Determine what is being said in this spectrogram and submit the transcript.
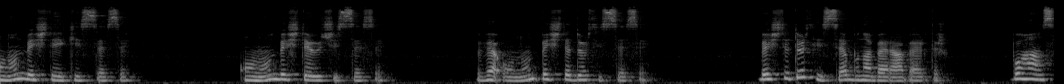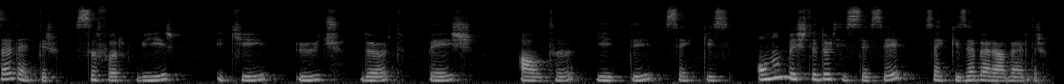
onun 5də 2 hissəsi, onun 5də 3 hissəsi və onun 5də 4 hissəsi. 5də 4 hissə buna bərabərdir. Bu hansı ədəddir? 0, 1, 2, 3, 4, 5, 6, 7, 8. Onun 5də 4 hissəsi 8-ə bərabərdir.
